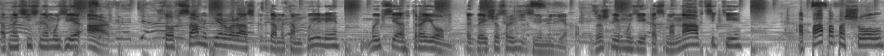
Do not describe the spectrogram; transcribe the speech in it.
относительно музея Арт, что в самый первый раз, когда мы там были, мы все втроем, тогда еще с родителями ехал, зашли в музей космонавтики, а папа пошел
